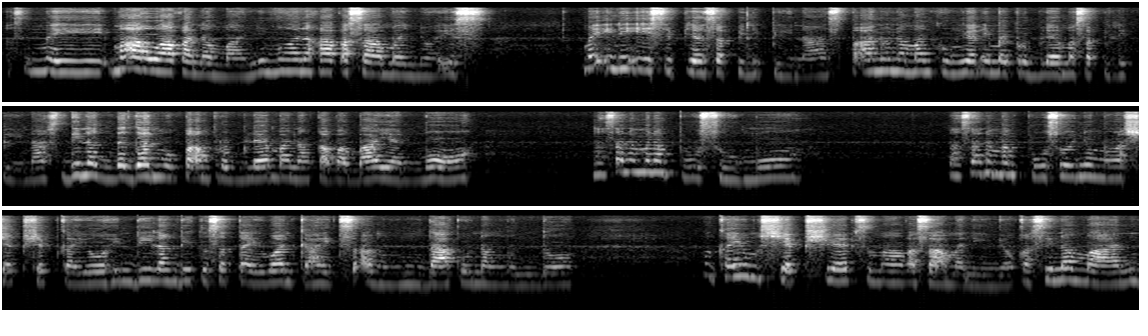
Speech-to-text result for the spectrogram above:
Kasi may maawa ka naman, yung mga nakakasama nyo is may iniisip yan sa Pilipinas. Paano naman kung yan ay may problema sa Pilipinas? Dinagdagan mo pa ang problema ng kababayan mo. Nasa naman ang puso mo? Nasa naman puso yung mga chef-chef kayo? Hindi lang dito sa Taiwan, kahit sa ang dako ng mundo. Huwag kayong chef-chef sa mga kasama ninyo. Kasi naman,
